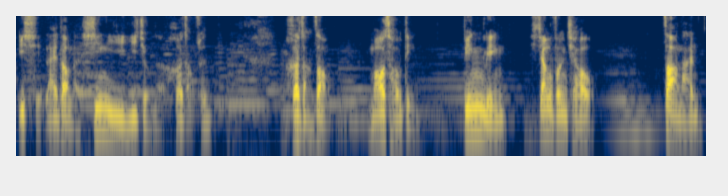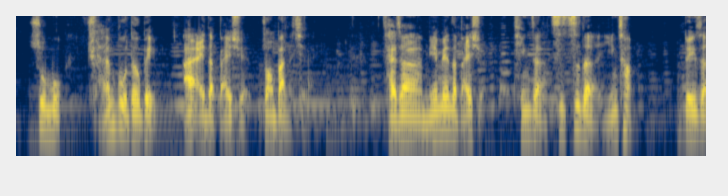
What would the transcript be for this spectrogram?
一起来到了心仪已久的合掌村。合掌灶、茅草顶、冰凌、香枫桥、栅栏、树木，全部都被皑皑的白雪装扮了起来。踩着绵绵的白雪，听着滋滋的吟唱，堆着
